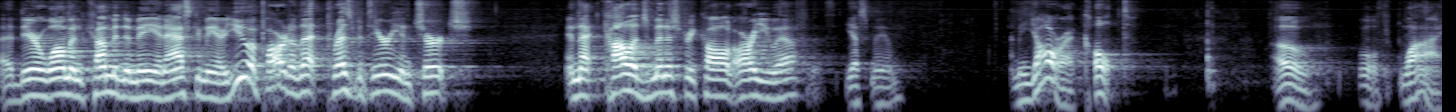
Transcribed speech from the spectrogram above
a, a dear woman coming to me and asking me, Are you a part of that Presbyterian church and that college ministry called RUF? Yes, ma'am. I mean, y'all are a cult. Oh, well, why?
